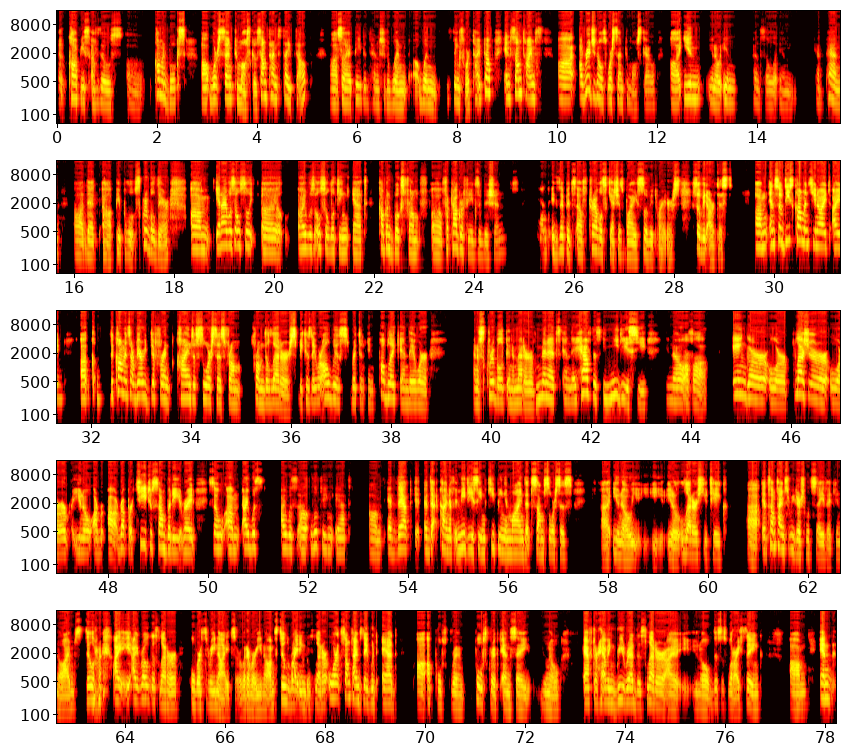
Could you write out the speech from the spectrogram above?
uh, copies of those uh, comment books uh, were sent to Moscow, sometimes typed up. so I paid attention when when things were typed up, and sometimes originals were sent to Moscow in you know in pencil and and pen uh, that uh, people scribbled there. Um, and I was also uh, I was also looking at comment books from photography exhibitions and exhibits of travel sketches by Soviet writers, Soviet artists. Um, and so these comments, you know, I, I uh, the comments are very different kinds of sources from from the letters because they were always written in public and they were kind of scribbled in a matter of minutes and they have this immediacy, you know, of a anger or pleasure or you know a, a repartee to somebody, right? So um, I was I was uh, looking at um, at that at that kind of immediacy and keeping in mind that some sources uh, you know, you, you, know, letters you take. Uh, and sometimes readers would say that, you know, I'm still, I, I wrote this letter over three nights or whatever, you know, I'm still writing this letter. Or sometimes they would add uh, a postscript, postscript and say, you know, after having reread this letter, I, you know, this is what I think. Um, and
